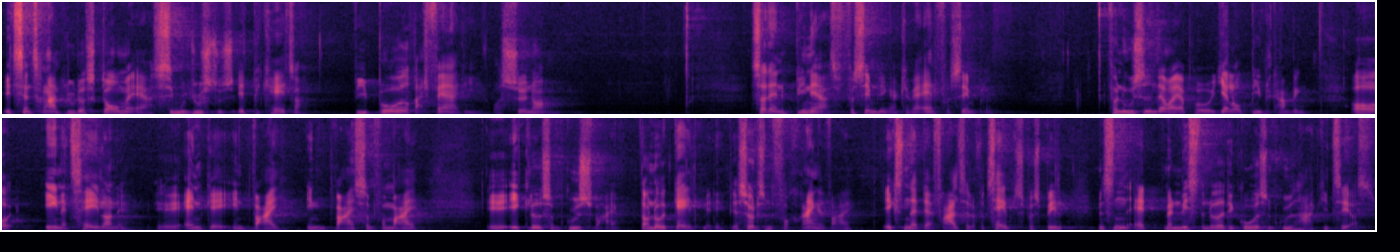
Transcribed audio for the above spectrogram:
Et centralt luthersk dogme er simul justus et peccator. Vi er både retfærdige og syndere. Sådanne binære forsimplinger kan være alt for simple. For nu siden der var jeg på Hjallerup Bibelcamping, og en af talerne øh, angav en vej, en vej, som for mig øh, ikke lød som Guds vej. Der var noget galt med det. Jeg så det som en forrænget vej. Ikke sådan, at der er frelse eller fortabelse på spil, men sådan, at man mister noget af det gode, som Gud har givet til os.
